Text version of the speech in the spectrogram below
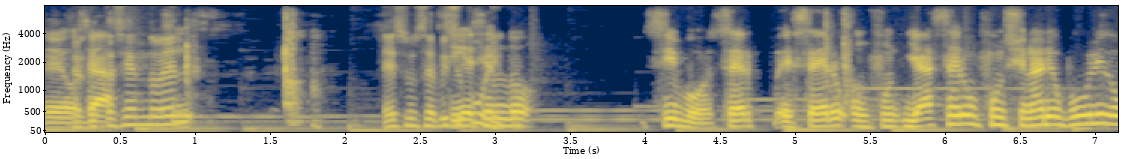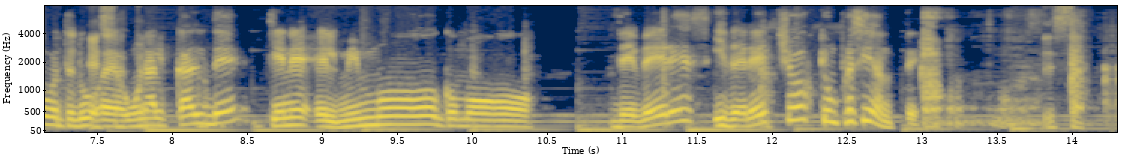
Eh, Lo o que sea, está haciendo él es un servicio sigue público. siendo. Sí, po, ser, eh, ser un ya ser un funcionario público, porque tú, eh, un alcalde tiene el mismo como deberes y derechos que un presidente. Exacto.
